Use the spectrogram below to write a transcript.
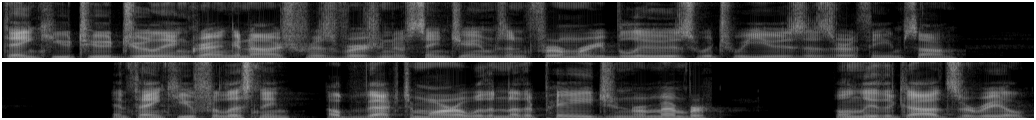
Thank you to Julian Granganage for his version of St. James Infirmary Blues, which we use as our theme song. And thank you for listening. I'll be back tomorrow with another page, and remember, only the gods are real.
